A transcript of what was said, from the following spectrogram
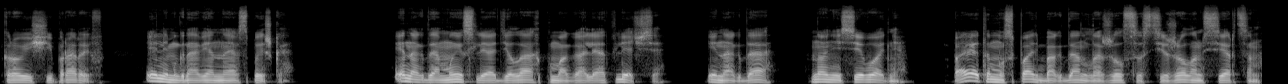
кроющий прорыв, или мгновенная вспышка. Иногда мысли о делах помогали отвлечься. Иногда, но не сегодня. Поэтому спать Богдан ложился с тяжелым сердцем,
